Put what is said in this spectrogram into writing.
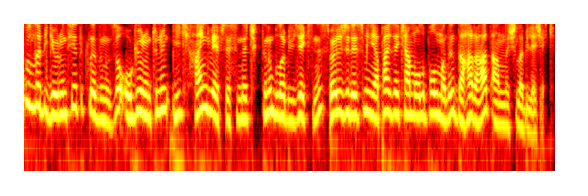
Google'da bir görüntüye tıkladığınızda o görüntünün ilk hangi web sitesinde çıktığını bulabileceksiniz. Böylece resmin yapay zeka mı olup olmadığı daha rahat anlaşılabilecek.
